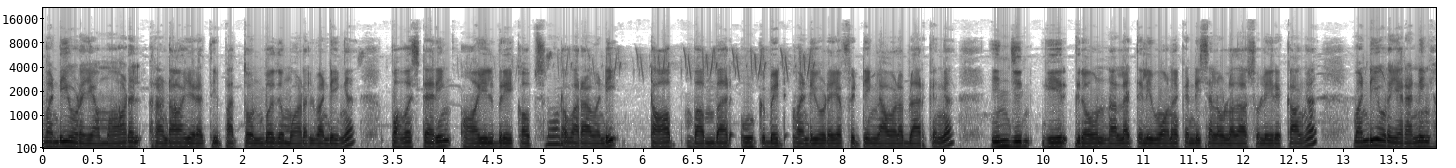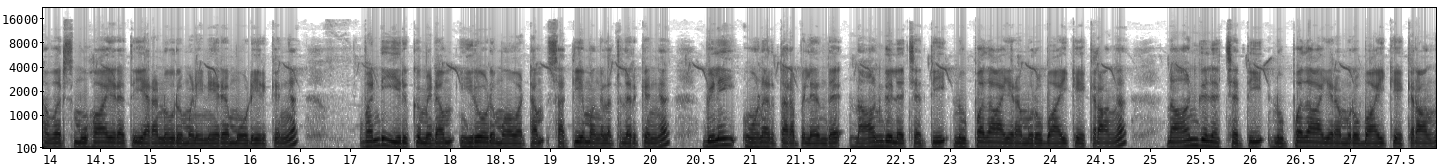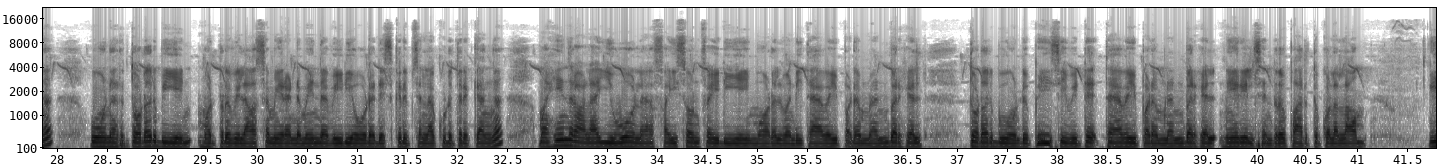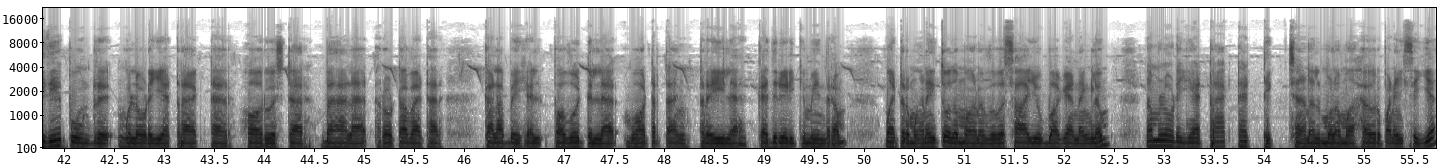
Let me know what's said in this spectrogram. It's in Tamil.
வண்டியுடைய மாடல் ரெண்டாயிரத்தி பத்தொன்பது மாடல் வண்டிங்க. பவர் ஸ்டேரிங் ஆயில் பிரேக் ஆப்ஷனோட வர வண்டி. டாப் பம்பர் ஊக்கு பெட் வண்டியுடைய ஃபிட்டிங்கில் அவைலபிளாக இருக்குங்க. இன்ஜின் கீர் கிரவுண்ட் நல்ல தெளிவான கண்டிஷனில் உள்ளதாக சொல்லியிருக்காங்க. வண்டியுடைய ரன்னிங் ஹவர்ஸ் மூவாயிரத்தி இரநூறு மணி நேரம் ஓடி இருக்குங்க வண்டி இருக்கும் இடம் ஈரோடு மாவட்டம் சத்தியமங்கலத்தில் இருக்குங்க. விலை ஓனர் தரப்பிலிருந்து நான்கு லட்சத்தி முப்பதாயிரம் ரூபாய் கேட்குறாங்க. நான்கு லட்சத்தி முப்பதாயிரம் ரூபாய் கேட்குறாங்க. ஓனர் தொடர்பு எண் மற்றும் விலாசம் இரண்டுமே இந்த வீடியோவோட டிஸ்கிரிப்ஷனில் கொடுத்துருக்காங்க. மஹேந்திராவில் இவோவில் five one five DI model வண்டி தேவைப்படும் நண்பர்கள் தொடர்பு கொண்டு பேசிவிட்டு தேவைப்படும் நண்பர்கள் நேரில் சென்று பார்த்து கொள்ளலாம். இதே போன்று உங்களுடைய tractor harvester baler rotavator கலப்பைகள் power tiller water tank trailer கதிரடிக்கும் இயந்திரம் மற்றும் அனைத்து விதமான விவசாய உபகரணங்களும் நம்மளுடைய டிராக்டர் டெக் சேனல் மூலமாக விற்பனை செய்ய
